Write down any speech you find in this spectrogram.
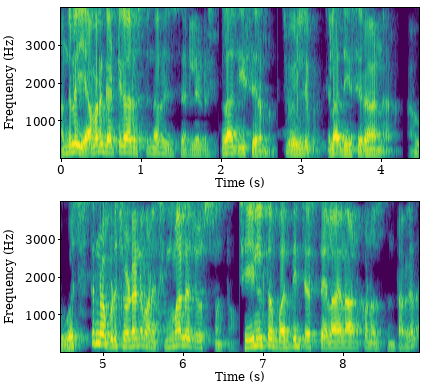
అందులో ఎవరు గట్టిగా అరుస్తున్నారో చూసారు లీడర్షిప్ ఇలా తీసారమ్మా. వీళ్ళు ఇలా తీసిరా అన్నారు. వస్తున్నప్పుడు చూడండి మన సినిమాల్లో చూస్తుంటాం. చైన్లతో బంధించేస్తే ఎలా ఎలా అనుకొని వస్తుంటారు కదా.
